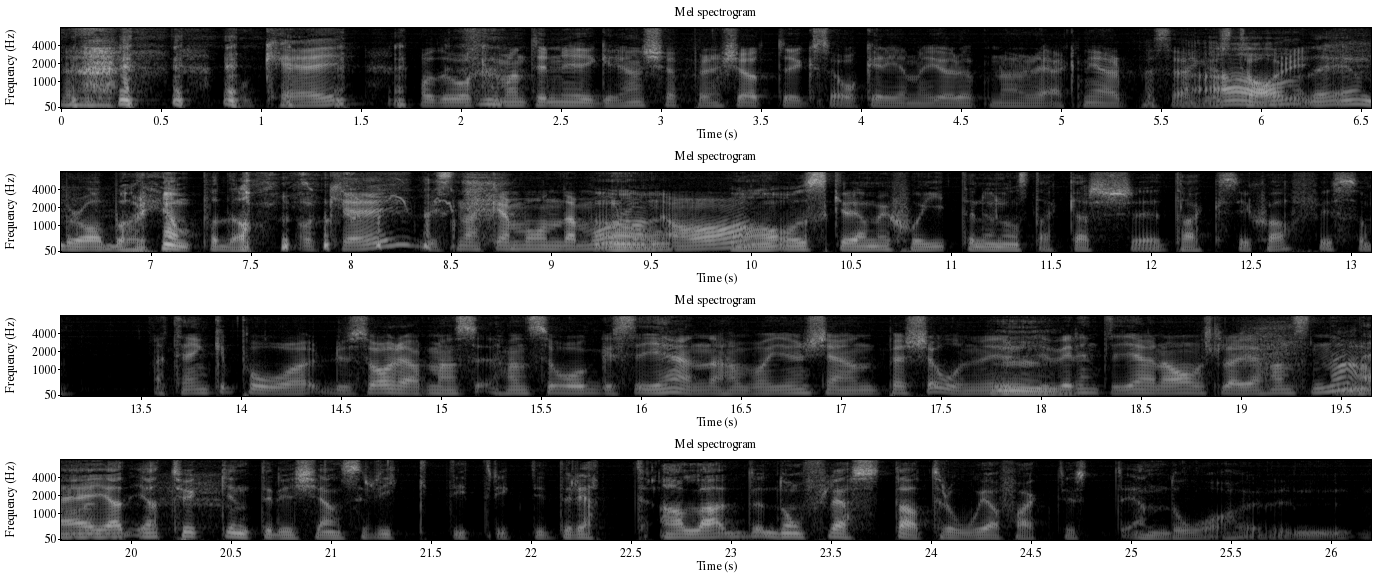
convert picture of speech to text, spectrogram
Okej, okay. och då åker man till Nygren, köper en köttyxa och åker in och gör upp några räkningar på Sergels torg. Ja, det är en bra början på dagen. Okej, okay. vi snackar måndag morgon. Ja, ja. ja och skrämmer skiten ur någon stackars eh, taxichaffis jag tänker på, du sa det att man, han sågs igen, han var ju en känd person. Mm. Du vill inte gärna avslöja hans namn. Nej, jag, jag, tycker inte det känns riktigt, riktigt rätt. Alla, de flesta tror jag faktiskt ändå eh,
